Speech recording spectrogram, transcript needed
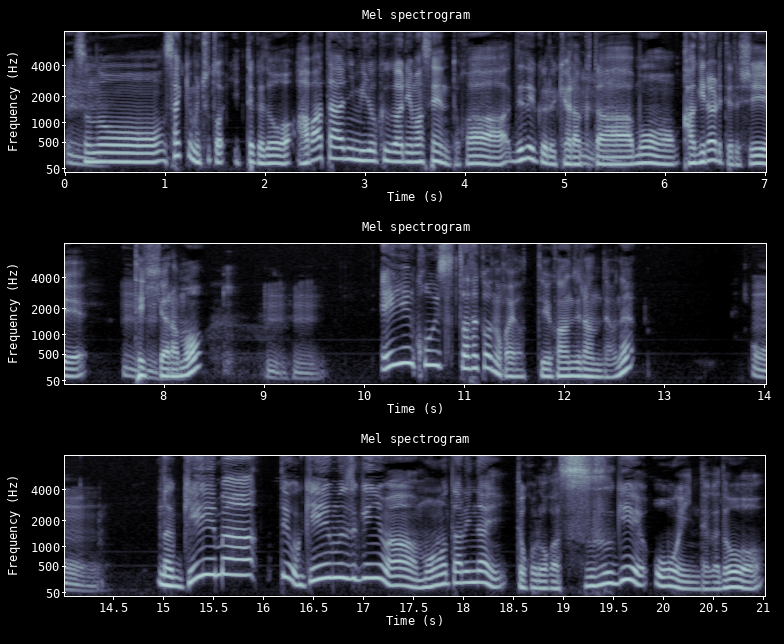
うんその、さっきもちょっと言ったけど、アバターに魅力がありませんとか、出てくるキャラクターも限られてるし、敵キャラ。も、うんうん。永遠こいつと戦うのかよっていう感じなんだよね。うん。なゲーマーっていうかゲーム好きには物足りないところがすげえ多いんだけど、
